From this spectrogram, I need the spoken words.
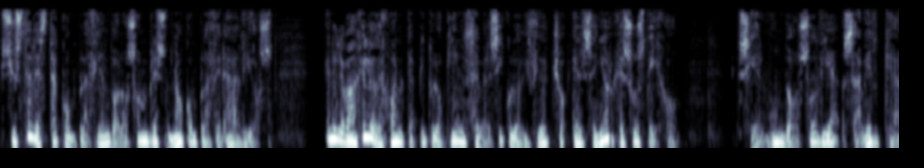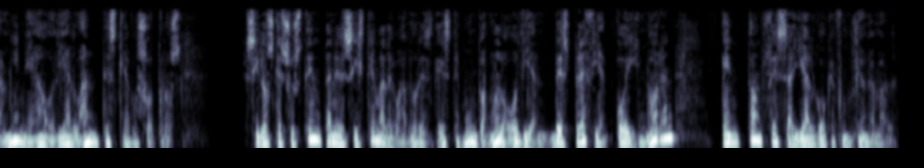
Si usted está complaciendo a los hombres, no complacerá a Dios. En el Evangelio de Juan capítulo 15 versículo 18, el Señor Jesús dijo, Si el mundo os odia, sabed que a mí me ha odiado antes que a vosotros. Si los que sustentan el sistema de valores de este mundo no lo odian, desprecian o ignoran, entonces hay algo que funciona mal.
